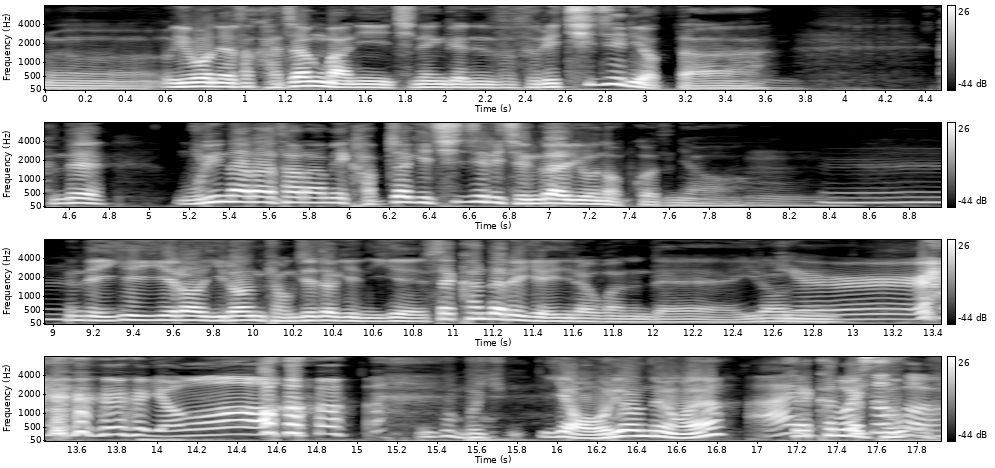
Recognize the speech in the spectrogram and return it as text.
어, 의원에서 가장 많이 진행되는 수술이 치질이었다. 근데 우리나라 사람이 갑자기 치질이 증가할 이유는 없거든요. 음. 음. 근데 이게 이런 이런 경제적인 이게 세컨다리 게인이라고 하는데 이런 열. 영어. 이거 뭐, 이게 어려운 영어야? 세컨드 멋있어서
